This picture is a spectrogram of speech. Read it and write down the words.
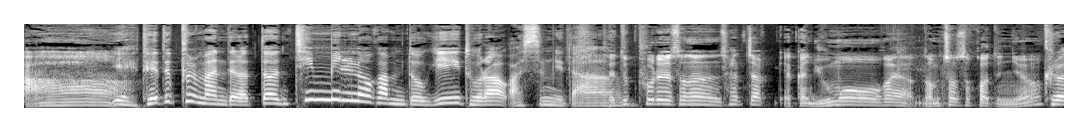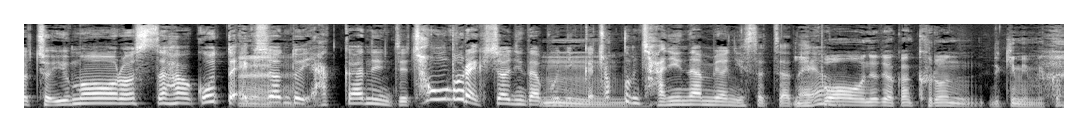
아. 예, 데드풀 만들었던 팀 밀러 감독이 돌아왔습니다. 데드풀에서는 살짝 약간 유머가 넘쳤었거든요. 그렇죠. 유머러스하고 또 네. 액션도 약간은 이제 청불 액션이다 보니까 음. 조금 잔인한 면이 있었잖아요. 이번에도 약간 그런 느낌입니까?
